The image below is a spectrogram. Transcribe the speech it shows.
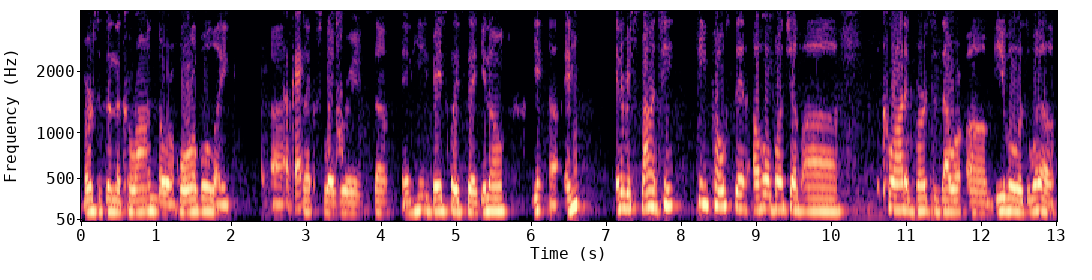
verses in the Quran that were horrible, like uh, Okay. sex slavery and stuff. And he basically said, you know, yeah. And he, in response, he he posted a whole bunch of uh, Quranic verses that were um, evil as well.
